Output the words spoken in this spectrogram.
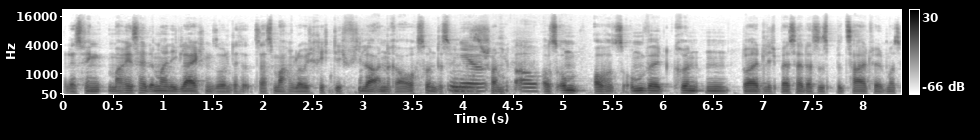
Und deswegen mache ich es halt immer in die gleichen so. Und das, das machen, glaube ich, richtig viele andere auch so. Und deswegen Ja, ist es schon aus, um, aus Umweltgründen deutlich besser, dass es bezahlt werden muss.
